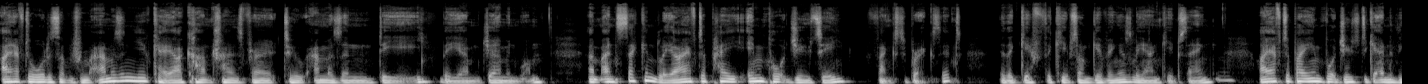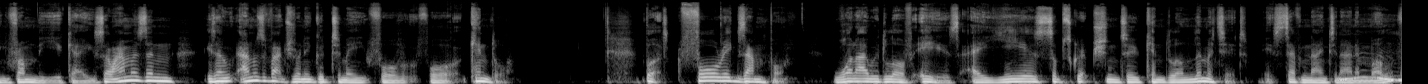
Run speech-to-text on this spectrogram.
I have to order something from Amazon UK. I can't transfer it to Amazon DE, the um, German one. Um, and secondly, I have to pay import duty, thanks to Brexit, the gift that keeps on giving, as Leanne keeps saying. Mm. I have to pay import duty to get anything from the UK. So Amazon is on- Amazon voucher only good to me for for Kindle. But for example, what I would love is a year's subscription to Kindle Unlimited. It's seven ninety nine a mm. month.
